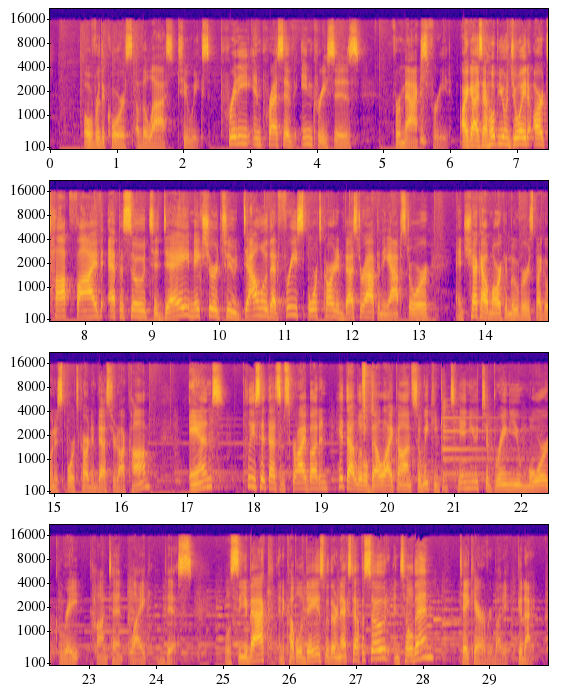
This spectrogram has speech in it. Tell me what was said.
over the course of the last two weeks. pretty impressive increases for Max Fried. All right, guys, I hope you enjoyed our top five episode today. Make sure to download that free Sports Card Investor app in the App Store and check out Market Movers by going to sportscardinvestor.com. And please hit that subscribe button, hit that little bell icon so we can continue to bring you more great content like this. We'll see you back in a couple of days with our next episode. Until then, take care, everybody. Good night.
